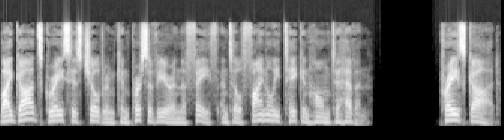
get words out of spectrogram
By God's grace his children can persevere in the faith until finally taken home to heaven. Praise God.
